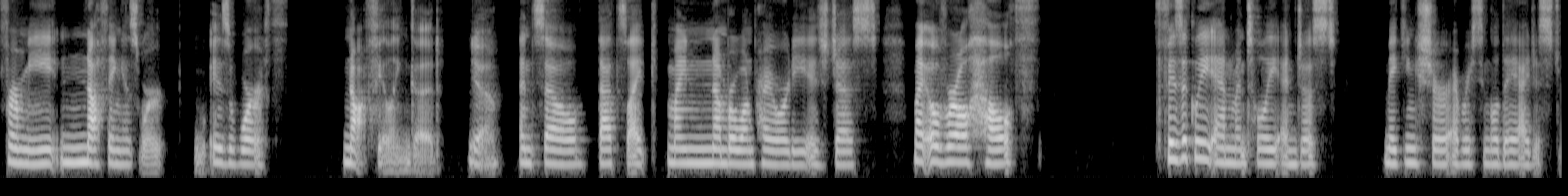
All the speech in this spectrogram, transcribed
for me nothing is worth is worth not feeling good. Yeah. And so that's like my number one priority is just my overall health physically and mentally and just making sure every single day I just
